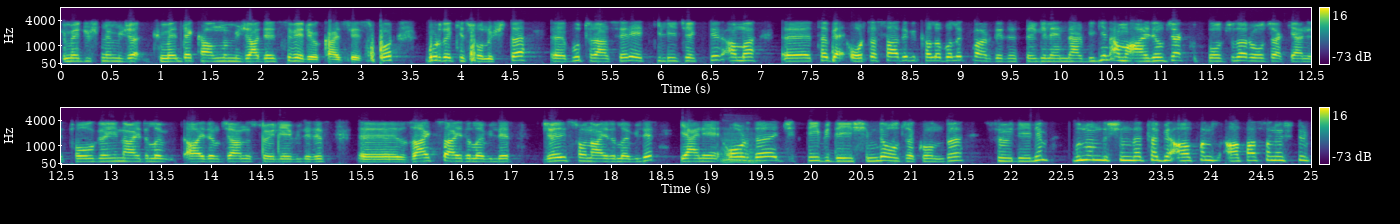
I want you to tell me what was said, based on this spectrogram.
küme düşme kümede kalma mücadelesi veriyor Kayseri Spor. Buradaki sonuçta e, bu transferi etkileyecektir ama e, tabii orta sahada bir kalabalık var dedin sevgili Ender Bilgin ama ayrılacak futbolcular olacak. Yani Tolga'nın ayrıla- ayrılacağını söyleyebiliriz. E, Zayt ayrılabilir. Jason ayrılabilir. Yani Hmm. orada ciddi bir değişimde olacak onu da söyleyelim. Bunun dışında tabii Alpan, Alparslan Öztürk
